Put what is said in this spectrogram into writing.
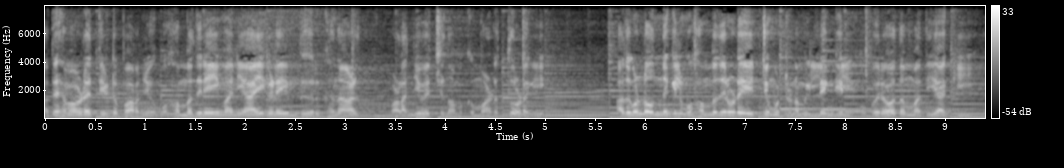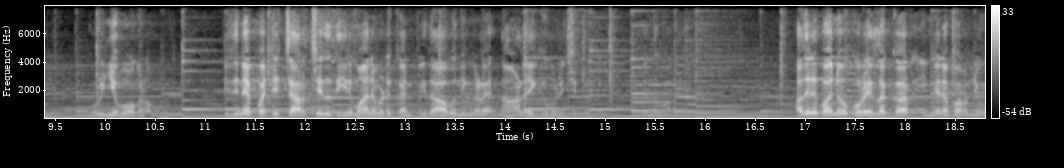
അദ്ദേഹം അവിടെ എത്തിയിട്ട് പറഞ്ഞു മുഹമ്മദിനെയും അനുയായികളെയും ദീർഘനാൾ വളഞ്ഞു വെച്ച് നമുക്ക് മടുത്തു തുടങ്ങി. അതുകൊണ്ട് ഒന്നെങ്കിൽ മുഹമ്മദിനോട് ഏറ്റുമുട്ടണം ഇല്ലെങ്കിൽ ഉപരോധം മതിയാക്കി ഒഴിഞ്ഞു പോകണം. ഇതിനെപ്പറ്റി ചർച്ച ചെയ്ത് തീരുമാനമെടുക്കാൻ പിതാവ് നിങ്ങളെ നാളേക്ക് വിളിച്ചിട്ടുണ്ട് എന്ന് പറഞ്ഞു. അതിന് ബനു കുറയുന്നക്കാർ ഇങ്ങനെ പറഞ്ഞു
